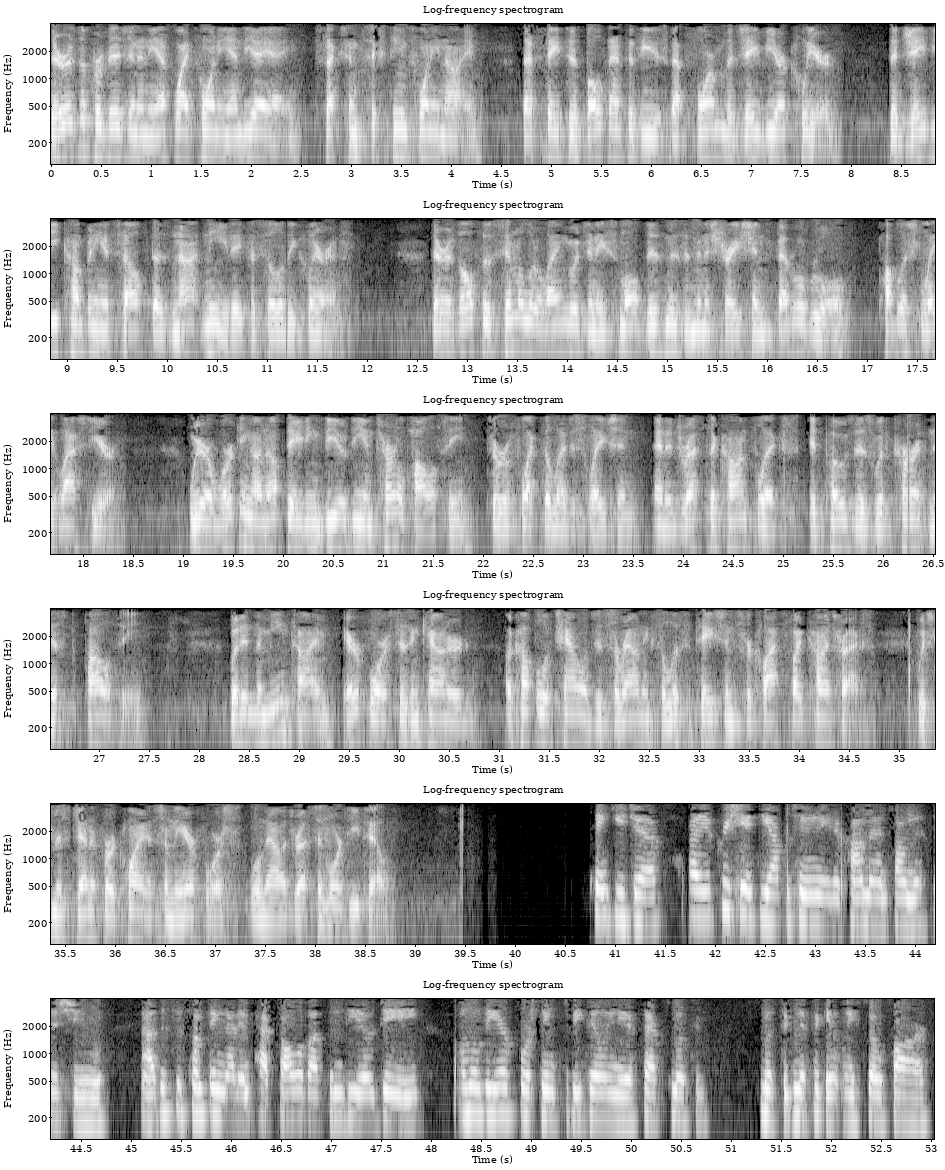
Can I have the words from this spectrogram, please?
There is a provision in the FY20 NDAA, Section 1629, that states if both entities that form the JV are cleared, the JV company itself does not need a facility clearance. There is also similar language in a Small Business Administration federal rule published late last year. We are working on updating DoD internal policy to reflect the legislation and address the conflicts it poses with current NISP policy. But in the meantime, Air Force has encountered a couple of challenges surrounding solicitations for classified contracts which Ms. Jennifer Aquinas from the Air Force will now address in more detail. Thank you, Jeff. I appreciate the opportunity to comment on this issue. Uh, this is something that impacts all of us in DoD, although the Air Force seems to be feeling the effects most, most significantly so far.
